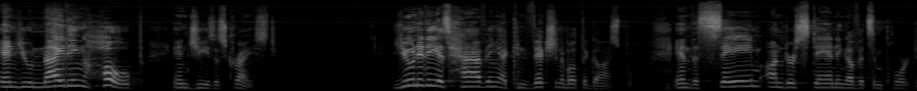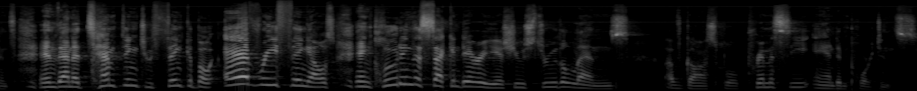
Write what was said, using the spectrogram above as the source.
and uniting hope in Jesus Christ. Unity is having a conviction about the gospel and the same understanding of its importance, and then attempting to think about everything else, including the secondary issues, through the lens of gospel primacy and importance.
